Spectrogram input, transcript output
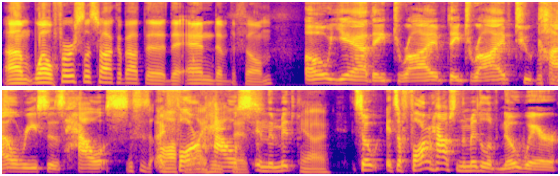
Um, well, first let's talk about the the end of the film. Oh yeah, they drive. They drive to Kyle Reese's house. This is a awful. I hate farmhouse this. in the mid. Yeah. So it's a farmhouse in the middle of nowhere,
